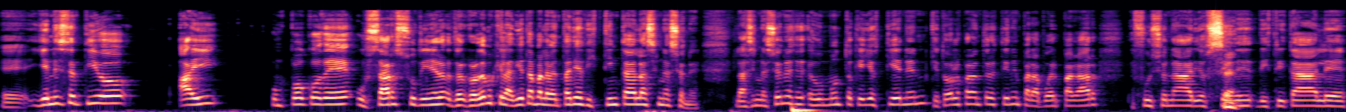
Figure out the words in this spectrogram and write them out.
y en ese sentido hay un poco de usar su dinero. Recordemos que la dieta parlamentaria es distinta de las asignaciones. Las asignaciones es un monto que ellos tienen, que todos los parlamentarios tienen para poder pagar funcionarios, sedes distritales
